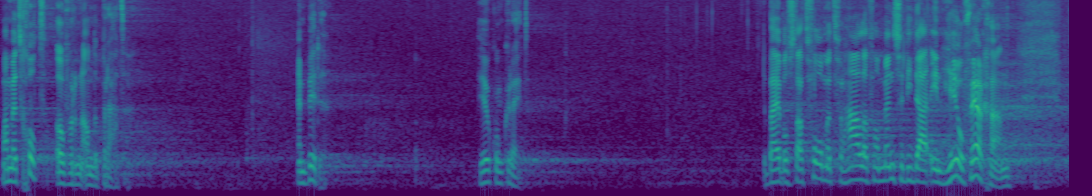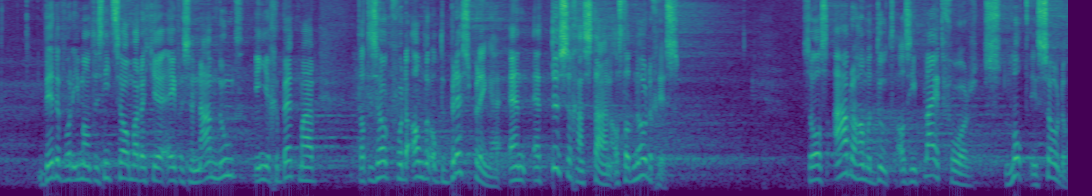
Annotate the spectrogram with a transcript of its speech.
maar met God over een ander praten. En bidden. Heel concreet. De Bijbel staat vol met verhalen van mensen die daarin heel ver gaan. Bidden voor iemand is niet zomaar dat je even zijn naam noemt in je gebed, maar dat is ook voor de ander op de bres springen en ertussen gaan staan als dat nodig is. Zoals Abraham het doet als hij pleit voor Lot in Sodom.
